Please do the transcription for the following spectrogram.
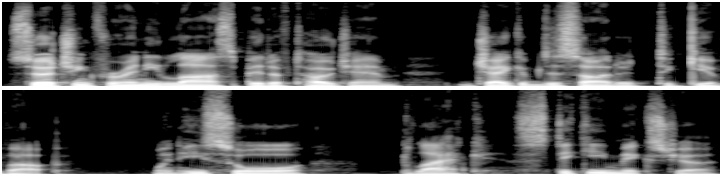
Searching for any last bit of toe jam, Jacob decided to give up when he saw black, sticky mixture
